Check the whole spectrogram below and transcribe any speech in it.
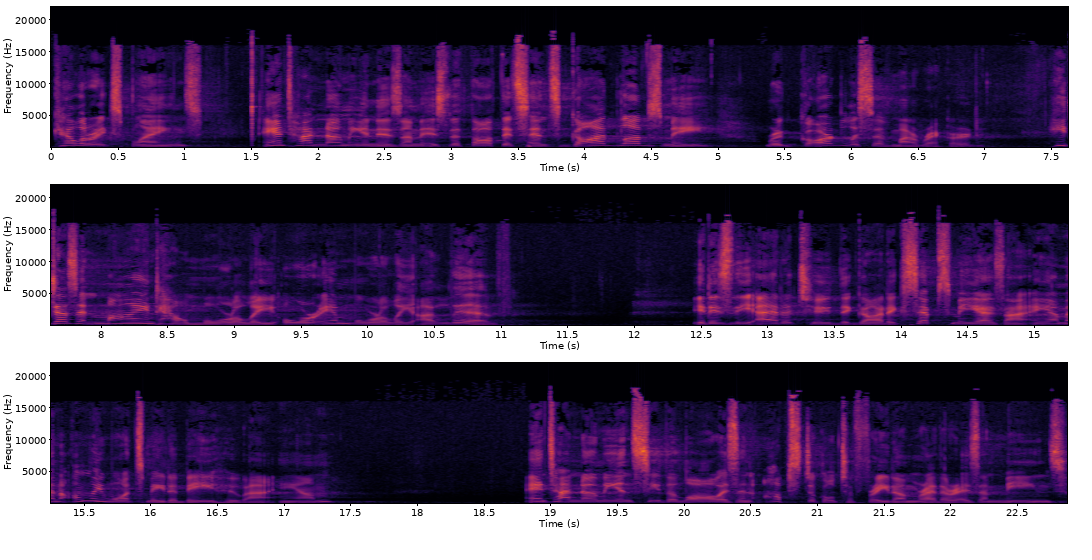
Keller explains antinomianism is the thought that since God loves me, regardless of my record, he doesn't mind how morally or immorally I live. It is the attitude that God accepts me as I am and only wants me to be who I am. Antinomians see the law as an obstacle to freedom rather as a means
